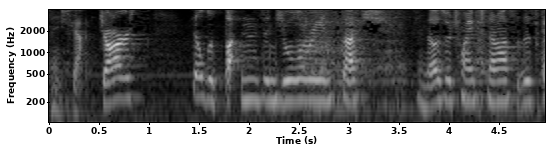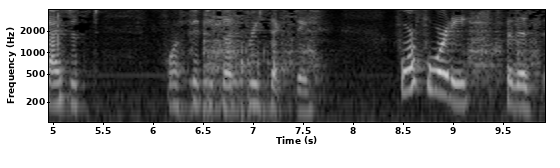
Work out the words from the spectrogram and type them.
And she's got jars filled with buttons and jewelry and such. And those are 20% off. So this guy's just 450 so it's 360 440 for this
